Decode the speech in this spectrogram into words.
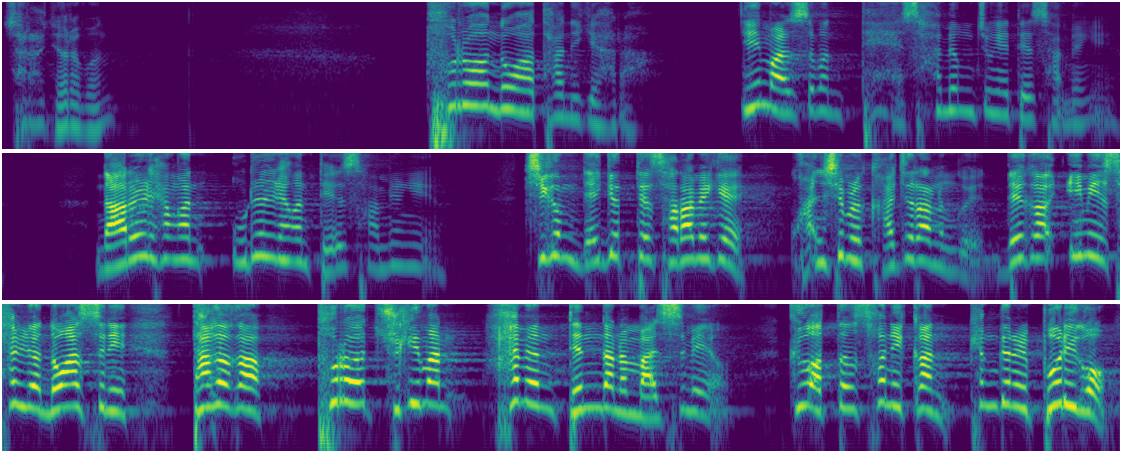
사랑하는 여러분 풀어놓아 다니게 하라. 이 말씀은 대사명 중에 대사명이에요 나를 향한 우리를 향한 대사명이에요. 지금 내 곁에 사람에게 관심을 가지라는 거예요. 내가 이미 살려놓았으니 다가가 풀어주기만 하면 된다는 말씀이에요. 그 어떤 선입관, 편견을 버리고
